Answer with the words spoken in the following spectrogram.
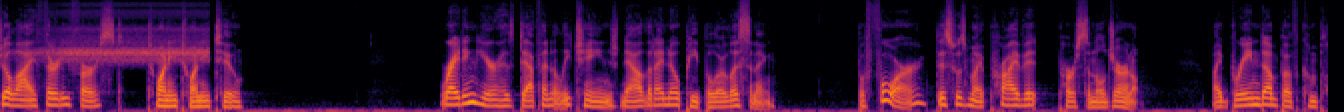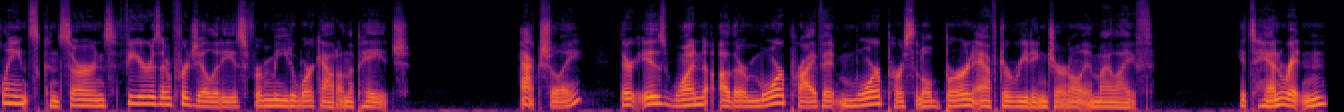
July 31st, 2022. Writing here has definitely changed now that I know people are listening. Before, this was my private, personal journal, my brain dump of complaints, concerns, fears, and fragilities for me to work out on the page. Actually, there is one other more private, more personal burn after reading journal in my life. It's handwritten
